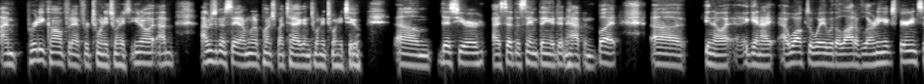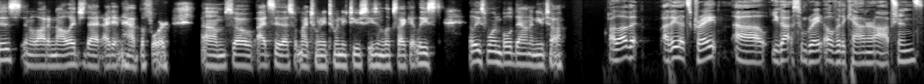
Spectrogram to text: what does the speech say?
I'm pretty confident for 2022. You know, I'm I'm just going to say it. I'm going to punch my tag in 2022. Um, this year, I said the same thing. It didn't happen, but uh, you know, again, I, I walked away with a lot of learning experiences and a lot of knowledge that I didn't have before. Um, so I'd say that's what my 2022 season looks like. At least at least one bull down in Utah. I love it. I think that's great. Uh, you got some great over the counter options.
